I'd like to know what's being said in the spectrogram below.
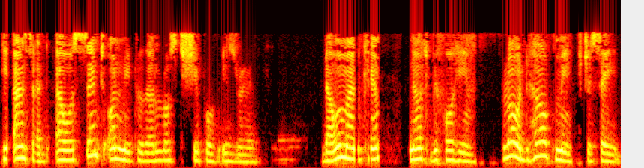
He answered, I was sent only to the lost sheep of Israel. The woman came, knelt before him. Lord, help me, she said.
